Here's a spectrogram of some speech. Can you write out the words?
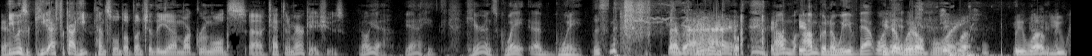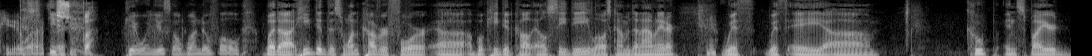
Yeah. He was he. I forgot he penciled a bunch of the uh, Mark Gruenwald's uh, Captain America issues. Oh yeah, yeah. He Kieron's great. Uh, great. Listen, All right. I'm I'm gonna weave that one He's a in. little We, boy. lo- we love you, Kieron. He's super. Kieron, you're so wonderful. But uh, he did this one cover for uh, a book he did called LCD, Lowest Common Denominator, with with a um, Coop inspired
